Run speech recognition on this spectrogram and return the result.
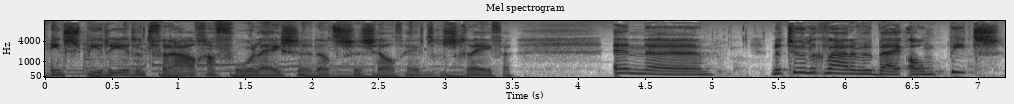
inspirerend verhaal gaan voorlezen... dat ze zelf heeft geschreven. En natuurlijk waren we bij Oom Piet.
